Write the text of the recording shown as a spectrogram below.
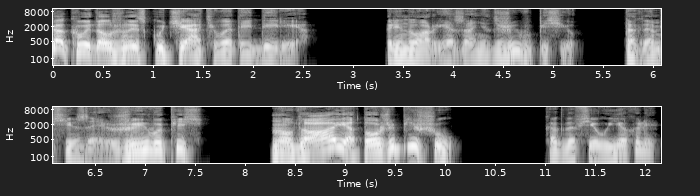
«Как вы должны скучать в этой дыре!» «Ренуар, я занят живописью. Тогда мсье Зе, живопись? Ну да, я тоже пишу. Когда все уехали,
